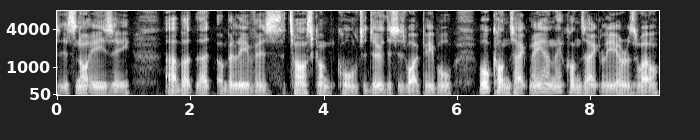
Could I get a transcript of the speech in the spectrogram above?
it's not easy. Uh, but that I believe is the task I'm called to do. This is why people will contact me and they contact Leah as well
